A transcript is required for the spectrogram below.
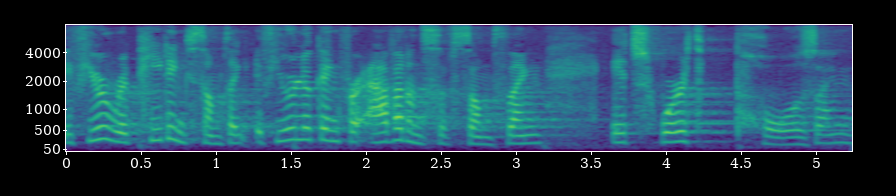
if you're repeating something, if you're looking for evidence of something, it's worth pausing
